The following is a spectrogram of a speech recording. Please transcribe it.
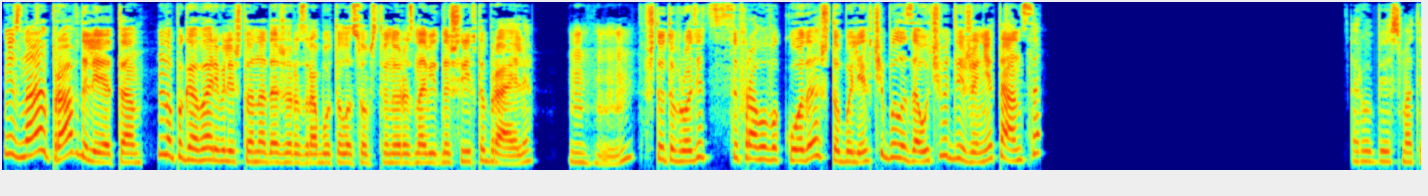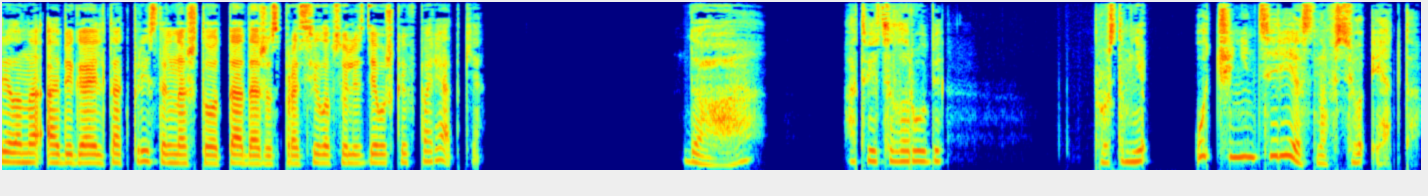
«Не знаю, правда ли это, но поговаривали, что она даже разработала собственную разновидность шрифта Брайля. Угу, что-то вроде цифрового кода, чтобы легче было заучивать движение танца». Руби смотрела на Абигайль так пристально, что та даже спросила, все ли с девушкой в порядке. «Да», — ответила Руби, — «просто мне очень интересно все это.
